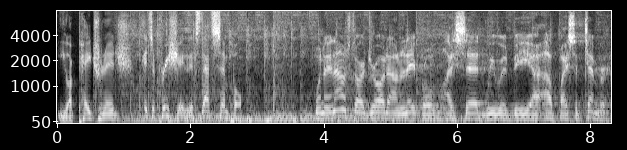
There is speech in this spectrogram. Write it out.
Your patronage, it's appreciated. It's that simple. When I announced our drawdown in April, I said we would be uh, out by September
